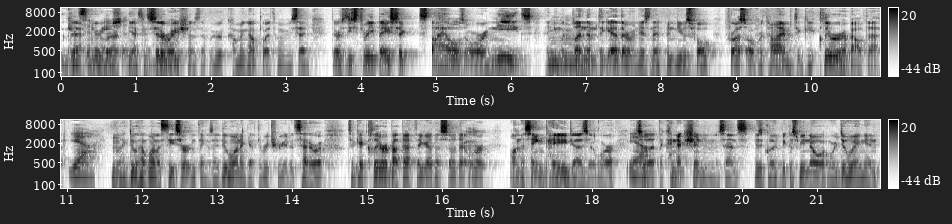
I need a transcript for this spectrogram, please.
that we were, Considerations. yeah, considerations that we were coming up with when we said there's these three basic styles or needs, and you would blend them together. And isn't it been useful for us over time to get clearer about that? Yeah. Mm, I do have, want to see certain things. I do want to get the retreat, etc. To get clear about that together, so that we're on the same page, as it were. Yeah. So that the connection, in a sense, is good because we know what we're doing and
